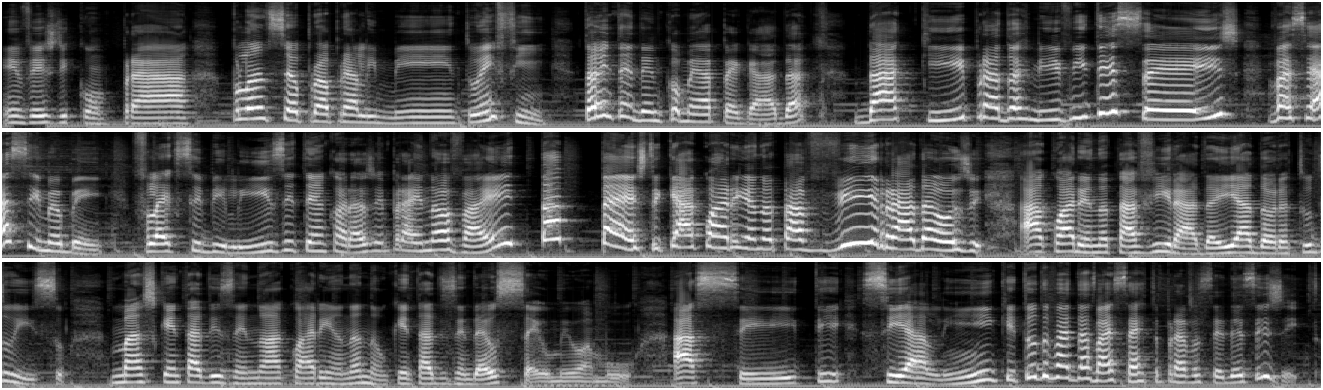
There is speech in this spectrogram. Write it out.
em vez de comprar, plante seu próprio alimento, enfim. Estão entendendo como é a pegada? Daqui para 2026 vai ser assim, meu bem. Flexibilize e tenha coragem para inovar. Eita peste que a aquariana tá virada hoje. A aquariana tá virada e adora tudo isso. Mas quem tá dizendo a aquariana não, quem tá dizendo é o céu, meu amor. Aceite, se alinhe, que tudo vai dar mais certo para você desse jeito.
